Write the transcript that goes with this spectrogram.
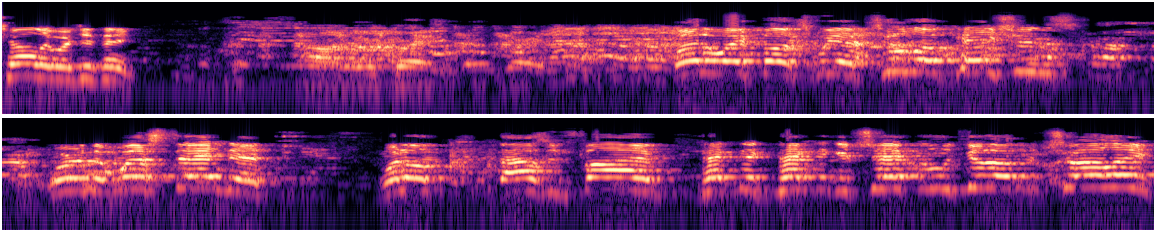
Charlie, what'd you think? Oh, they were great. They were great. By the way, folks, we have two locations. We're in the West End at 1005 Pecnic, Pecnic, and Schaefer. Look it up for Charlie.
